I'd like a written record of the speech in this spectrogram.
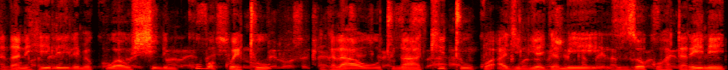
nadhani hili limekuwa ushindi mkubwa kwetu. Angalau tuna kitu kwa ajili ya jamii zilizoko hatarini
